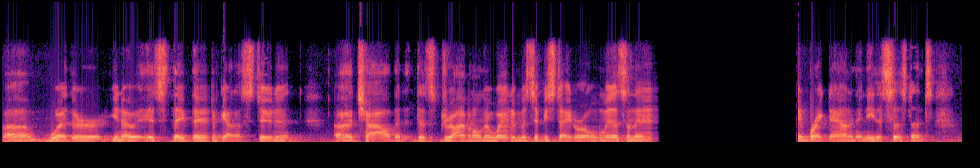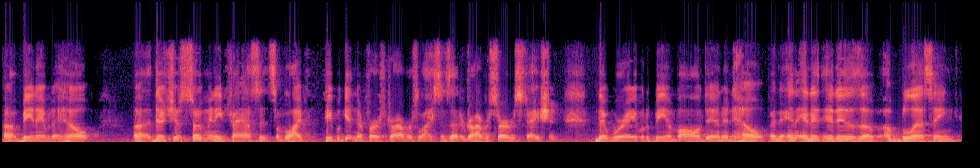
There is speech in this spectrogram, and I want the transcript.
um, whether you know it's they've they've got a student, a child that, that's driving on their way to Mississippi State or Ole Miss, and they break down and they need assistance, uh, being able to help. Uh, there's just so many facets of life. People getting their first driver's license at a driver service station that we're able to be involved in and help. And, and, and it, it is a, a blessing,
